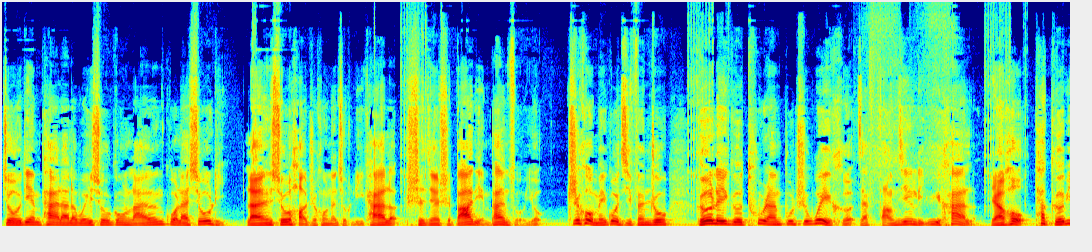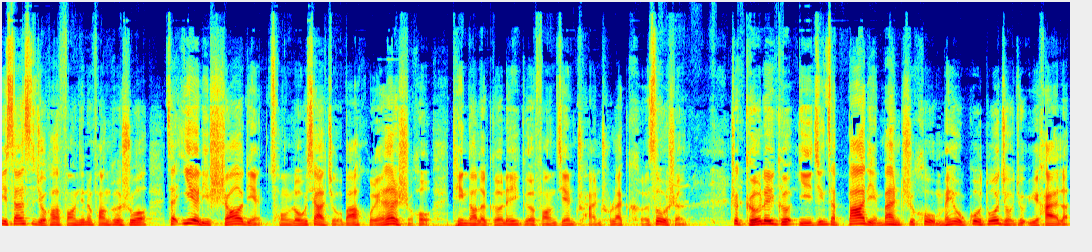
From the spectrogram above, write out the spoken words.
酒店派来了维修工莱恩过来修理。莱恩修好之后呢，就离开了。时间是八点半左右。之后没过几分钟，格雷格突然不知为何在房间里遇害了。然后他隔壁三四九号房间的房客说，在夜里十二点从楼下酒吧回来的时候，听到了格雷格房间传出来咳嗽声。这格雷格已经在八点半之后没有过多久就遇害了，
